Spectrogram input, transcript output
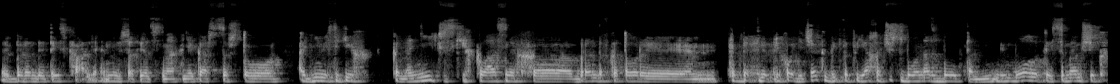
бренды это искали. Ну и, соответственно, мне кажется, что одним из таких канонических классных э, брендов, которые, когда к тебе приходит человек и говорит, вот я хочу, чтобы у нас был там мемолог, СММщик,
